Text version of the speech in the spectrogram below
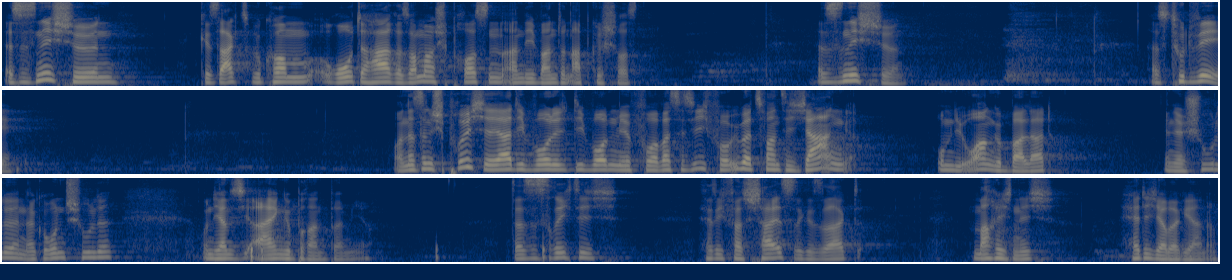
Es ist nicht schön, gesagt zu bekommen, rote Haare, Sommersprossen an die Wand und abgeschossen. Es ist nicht schön. Es tut weh. Und das sind Sprüche, ja, die, wurde, die wurden mir vor, was weiß ich, vor über 20 Jahren um die Ohren geballert. In der Schule, in der Grundschule. Und die haben sich eingebrannt bei mir. Das ist richtig, hätte ich fast scheiße gesagt. Mache ich nicht, hätte ich aber gerne.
